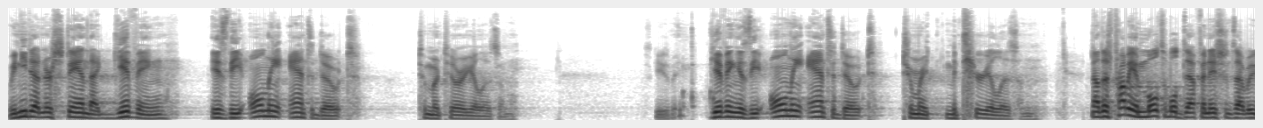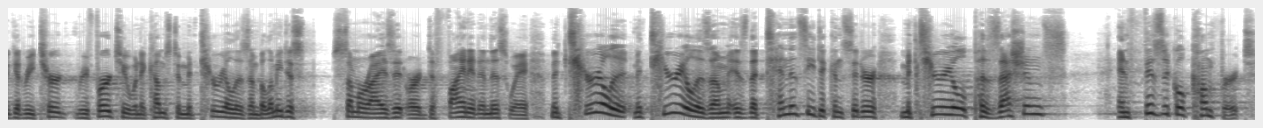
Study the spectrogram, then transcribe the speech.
we need to understand that giving is the only antidote to materialism. Excuse me. Giving is the only antidote to materialism. Now, there's probably multiple definitions that we could retur- refer to when it comes to materialism, but let me just summarize it or define it in this way. Material- materialism is the tendency to consider material possessions and physical comfort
